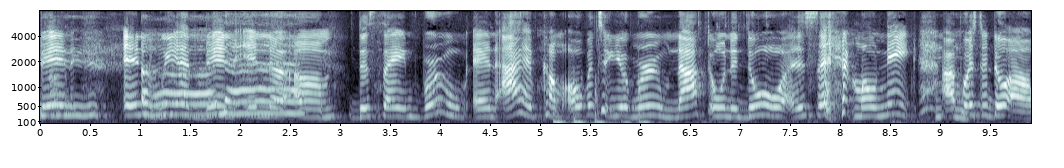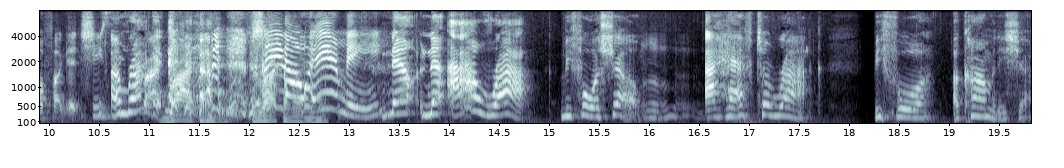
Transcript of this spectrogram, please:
been, and we have been in the um the same room, and I have come over to your room, knocked on the door, and said, "Monique." I pushed the door. Oh fuck it, she's I'm rocking. Rocking. she Rocking don't on hear me. Now, now I'll rock before a show. Mm-hmm. I have to rock before a comedy show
